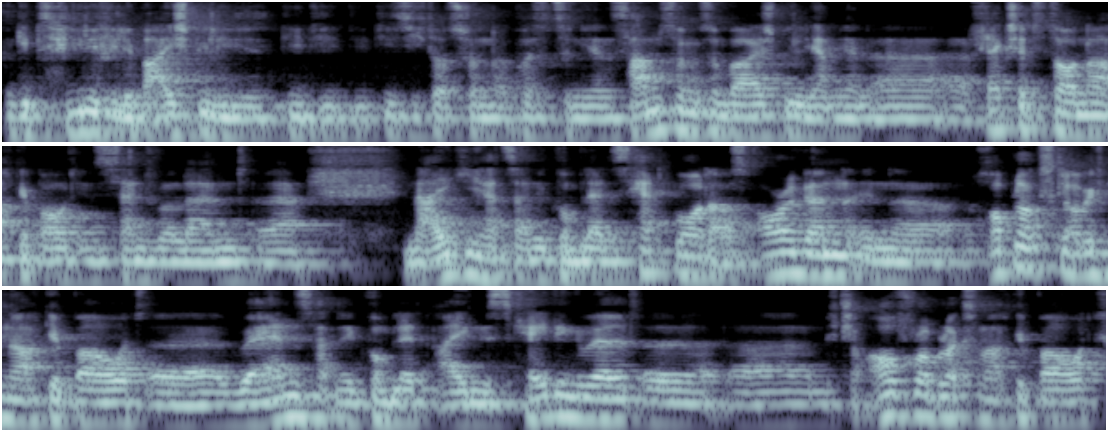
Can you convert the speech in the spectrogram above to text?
Da gibt es viele, viele Beispiele, die, die, die, die sich dort schon positionieren. Samsung zum Beispiel, die haben einen äh, Flagship Store nachgebaut in Central Land. Äh, Nike hat sein komplettes Headquarter aus Oregon in äh, Roblox, glaube ich, nachgebaut. Äh, Vans hat eine komplett eigene Skating-Welt, äh, äh, ich glaube, auch Roblox nachgebaut,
